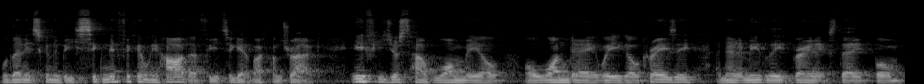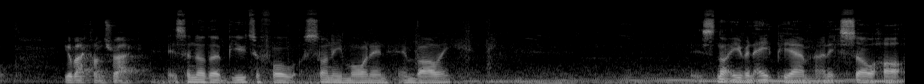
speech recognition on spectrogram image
well then it's going to be significantly harder for you to get back on track if you just have one meal or one day where you go crazy and then immediately very next day, boom, you're back on track. It's another beautiful sunny morning in Bali. It's not even 8 p.m. and it's so hot.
